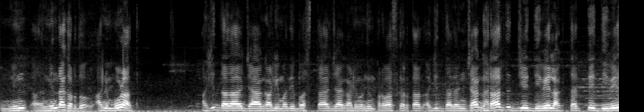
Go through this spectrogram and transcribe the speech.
निंद निंदा करतो. आणि मुळात अजितदादा ज्या गाडीमध्ये बसतात ज्या गाडीमधून प्रवास करतात अजितदादांच्या घरात जे दिवे लागतात ते दिवे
